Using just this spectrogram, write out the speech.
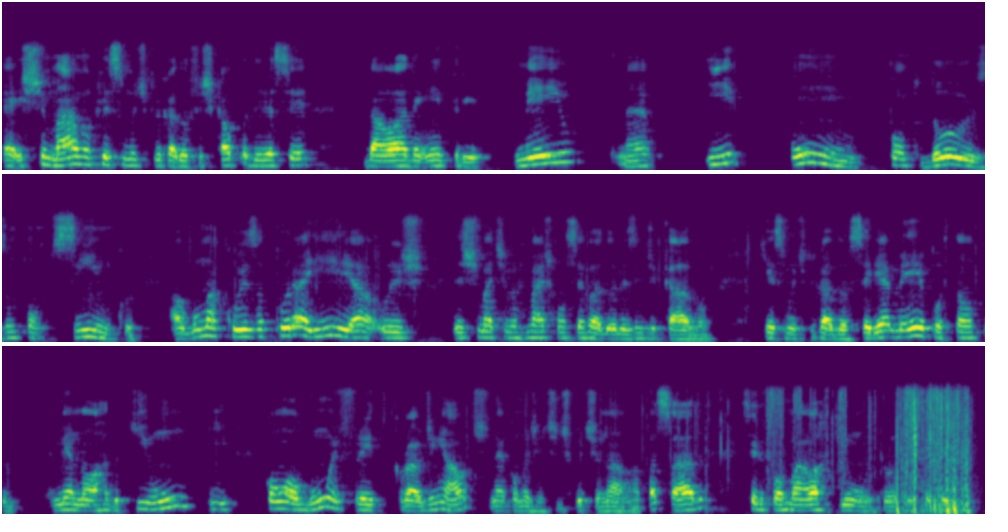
é, estimavam que esse multiplicador fiscal poderia ser da ordem entre meio né, e 1.2, 1.5, alguma coisa por aí. Os estimativas mais conservadoras indicavam que esse multiplicador seria meio, portanto, menor do que 1 e com algum efeito crowding out, né, como a gente discutiu na aula passada. Se ele for maior que 1, então esse efeito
